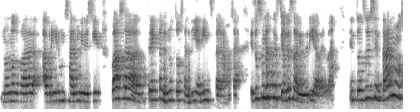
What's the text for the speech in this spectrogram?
no nos va a abrir un salmo y decir, pasa 30 minutos al día en Instagram. O sea, eso es una cuestión de sabiduría, ¿verdad? Entonces, sentarnos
